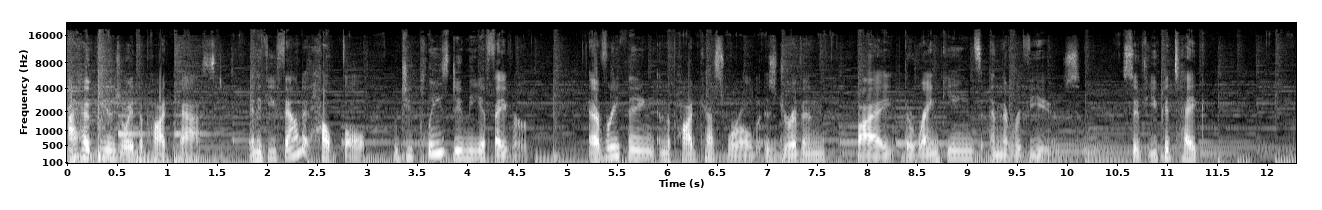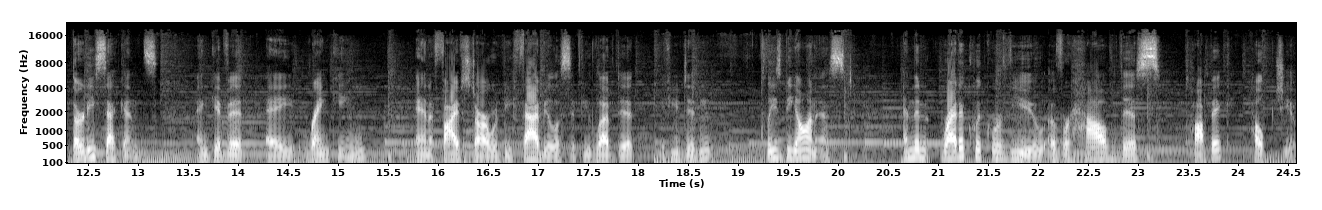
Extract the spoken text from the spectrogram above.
I hope you enjoyed the podcast. And if you found it helpful, would you please do me a favor? Everything in the podcast world is driven by the rankings and the reviews. So if you could take 30 seconds and give it a ranking, and a five star would be fabulous if you loved it. If you didn't, please be honest, and then write a quick review over how this topic helped you.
